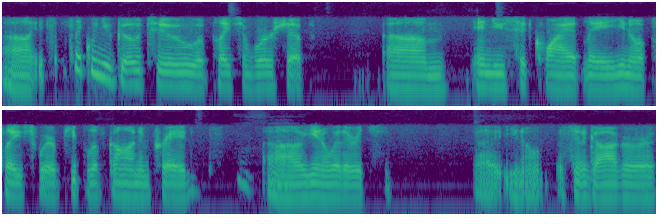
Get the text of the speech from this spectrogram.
Uh, it's it's like when you go to a place of worship um, and you sit quietly. You know, a place where people have gone and prayed. Mm-hmm. Uh, you know, whether it's uh, you know a synagogue or a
